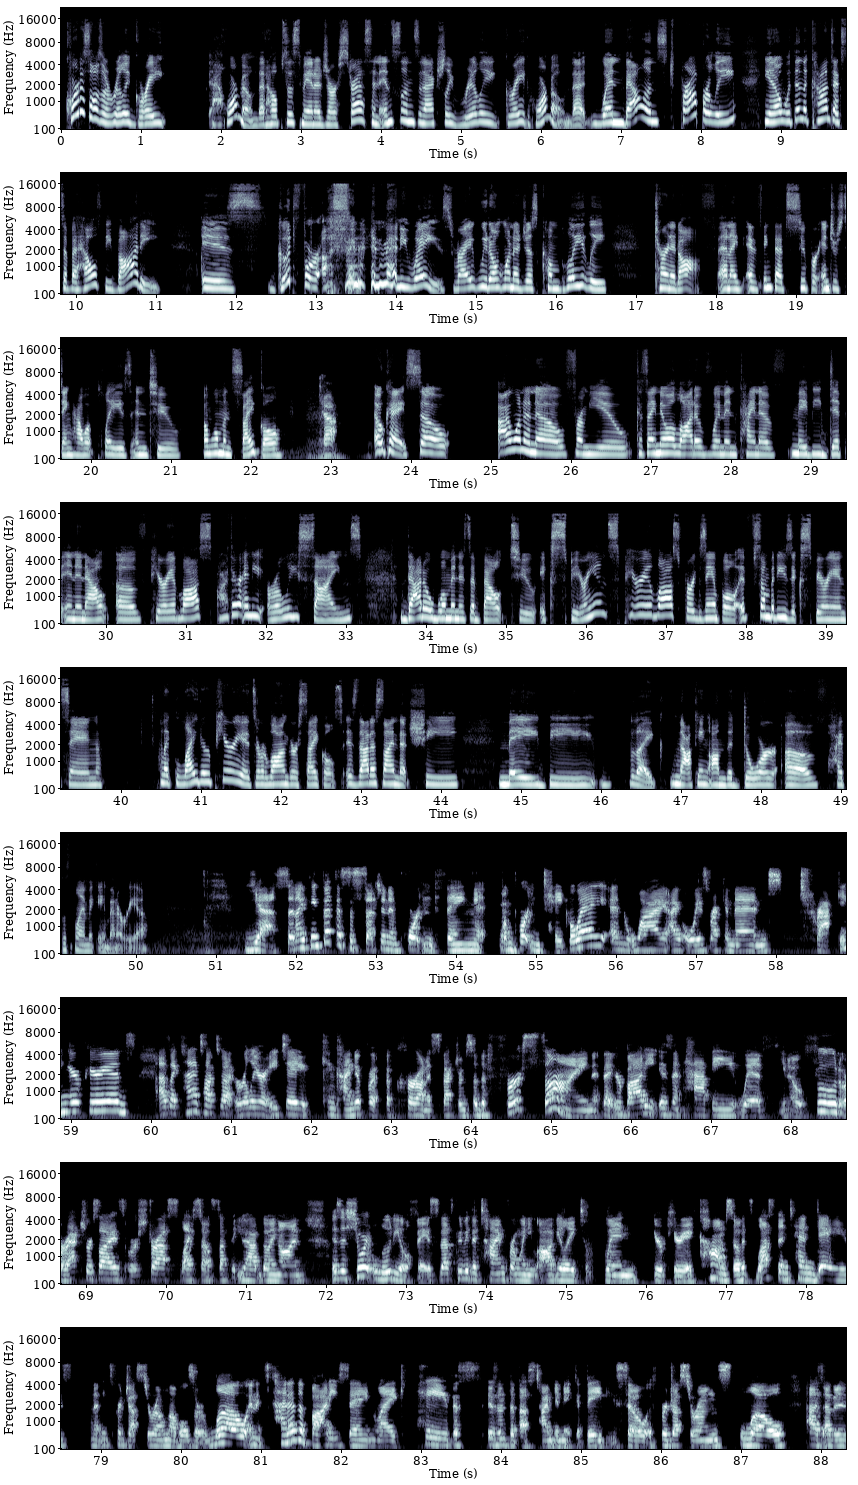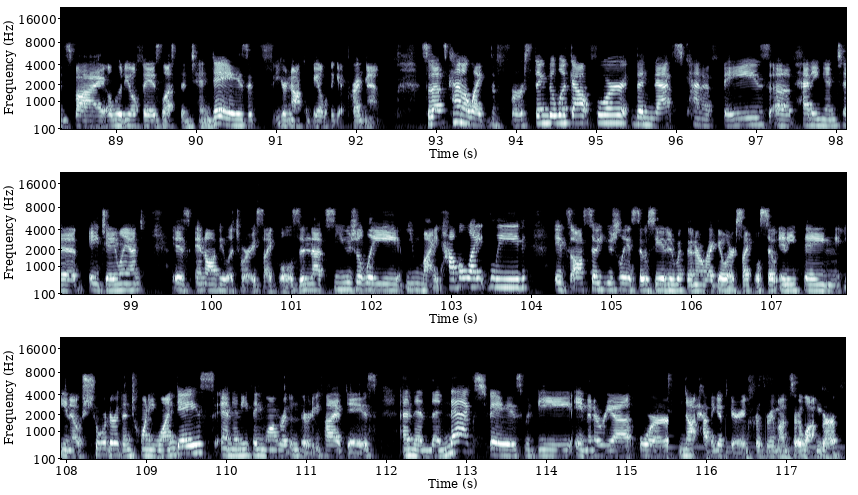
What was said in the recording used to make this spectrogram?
Cortisol is a really great hormone that helps us manage our stress, and insulin's an actually really great hormone that, when balanced properly, you know, within the context of a healthy body, is good for us in, in many ways. Right? We don't want to just completely turn it off, and I, I think that's super interesting how it plays into a woman's cycle. Yeah. Okay, so I want to know from you, because I know a lot of women kind of maybe dip in and out of period loss. Are there any early signs that a woman is about to experience period loss? For example, if somebody's experiencing like lighter periods or longer cycles, is that a sign that she may be like knocking on the door of hypothalamic amenorrhea? Yes. And I think that this is such an important thing, important takeaway, and why I always recommend tracking your periods. As I kind of talked about earlier, HA can kind of uh, occur on a spectrum. So the first sign that your body isn't happy with, you know, food or exercise or stress, lifestyle stuff that you have going on is a short luteal phase. So that's going to be the time from when you ovulate to when your period comes. So if it's less than 10 days, that means progesterone levels are low. And it's kind of the body saying, like, hey, this isn't the best time to make a baby. So if progesterone's low, as evidenced by a luteal phase less than 10 days, it's you're not going to be able to get pregnant. So that's kind of like the first thing to look out for. The next kind of phase of heading into HA land is anovulatory cycles. And that's usually you might have a light bleed. It's also usually associated with an irregular cycle. So anything, you know, shorter than 21 days and anything longer than 35 days. And then the next phase would be amenorrhea or not having a period for three months or longer.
